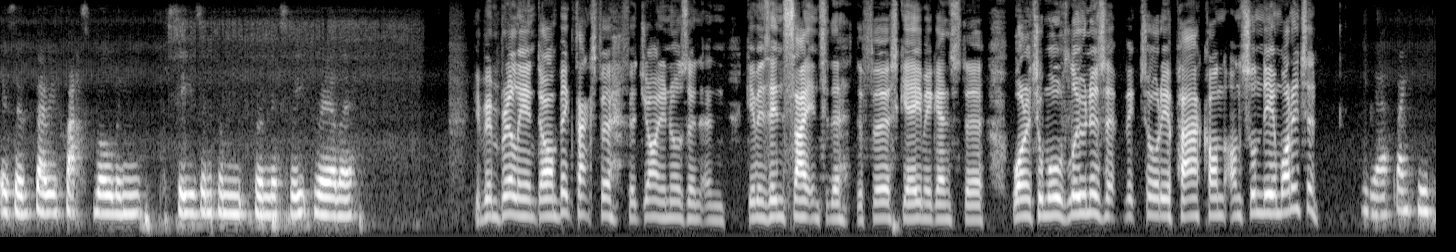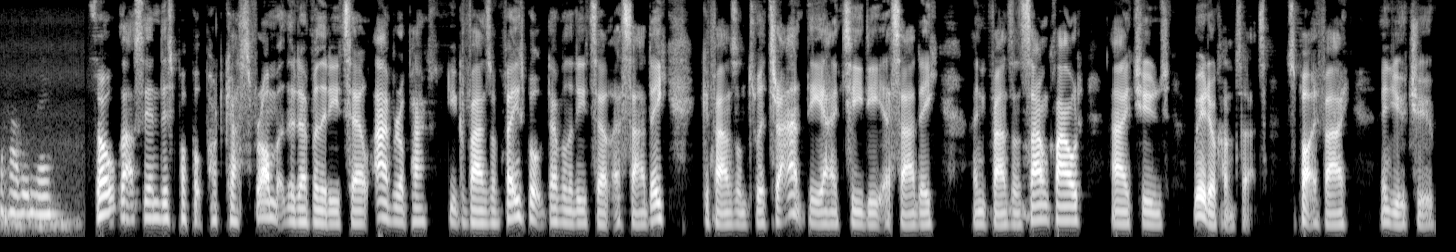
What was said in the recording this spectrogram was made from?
it's a very fast rolling season from from this week really. You've been brilliant, Dawn. Big thanks for, for joining us and, and giving us insight into the, the first game against uh, Warrington Wolves Lunars at Victoria Park on, on Sunday in Warrington. Yeah, thank you for having me. So that's the end of this pop up podcast from The Devil in the Detail. I'm Rob Pack. You can find us on Facebook, Devil in the Detail SRD. You can find us on Twitter at DITD And you can find us on SoundCloud, iTunes, Radio Contact, Spotify, and YouTube.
